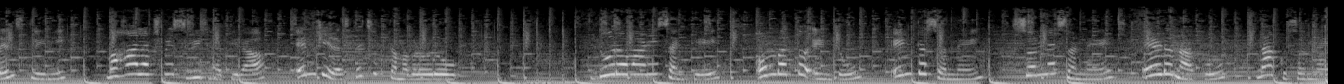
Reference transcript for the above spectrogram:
ಲೆನ್ಸ್ ಕ್ಲಿನಿಕ್, ಮಹಾಲಕ್ಷ್ಮಿ ಸ್ವೀಟ್ ಹತ್ತಿರ ಎಂಜಿ ರಸ್ತೆ ಚಿಕ್ಕಮಗಳೂರು. ದೂರವಾಣಿ ಸಂಖ್ಯೆ ಒಂಬತ್ತು ಎಂಟು ಎಂಟು ಸೊನ್ನೆ ಸೊನ್ನೆ ಸೊನ್ನೆ ಎರಡು ನಾಲ್ಕು ನಾಲ್ಕು ಸೊನ್ನೆ.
